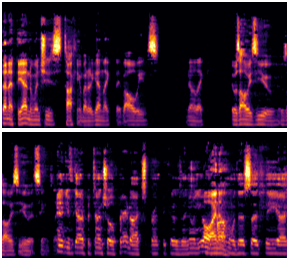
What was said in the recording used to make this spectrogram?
then at the end, when she's talking about it again, like they've always, you know, like it was always you. It was always you, it seems like. And you've got a potential paradox, Brent, because I know you have Oh, a I know. problem with this. That the uh,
